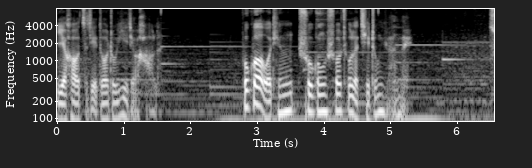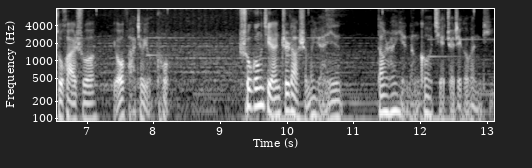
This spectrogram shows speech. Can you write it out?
以后自己多注意就好了。不过我听叔公说出了其中原委。俗话说，有法就有破。叔公既然知道什么原因，当然也能够解决这个问题。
